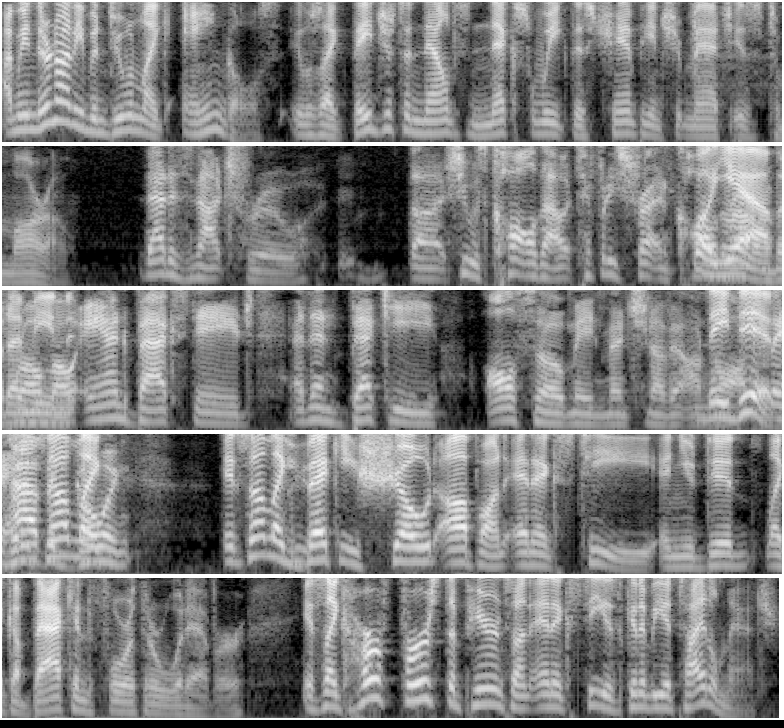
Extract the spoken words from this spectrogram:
I mean, they're not even doing like angles. It was like they just announced next week this championship match is tomorrow. That is not true. Uh, she was called out. Tiffany Stratton called Well, yeah, but I promo mean- and backstage, and then Becky also made mention of it on They Raw. did, So they have it's not like- It's not like Becky showed up on NXT and you did like a back and forth or whatever. It's like her first appearance on NXT is going to be a title match.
